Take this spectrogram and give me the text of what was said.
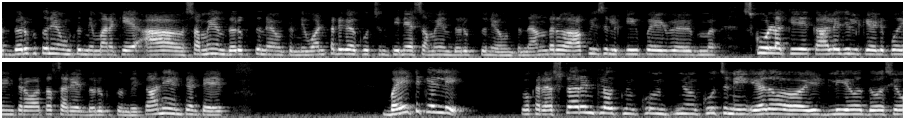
దొరుకుతూనే ఉంటుంది. మనకి ఆ సమయం దొరుకుతూనే ఉంటుంది. ఒంటరిగా కూర్చుని తినే సమయం దొరుకుతూనే ఉంటుంది. అందరూ ఆఫీసులకి పోయి- స్కూళ్ళకి కాలేజీలకి వెళ్ళిపోయిన తర్వాత సరే దొరుకుతుంది. కానీ ఏంటంటే బయటికి వెళ్ళి ఒక రెస్టారెంట్లో కూర్చుని ఏదో ఇడ్లీయో దోశయో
